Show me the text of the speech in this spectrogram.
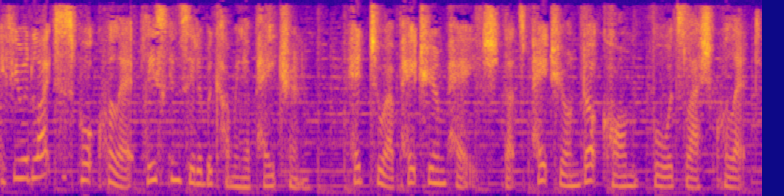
If you would like to support Quillette, please consider becoming a patron. Head to our Patreon page. That's patreon.com forward slash Quillette.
